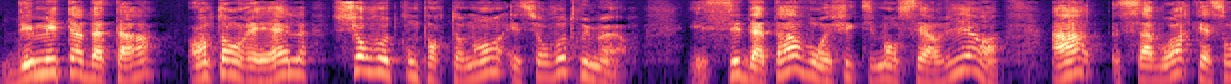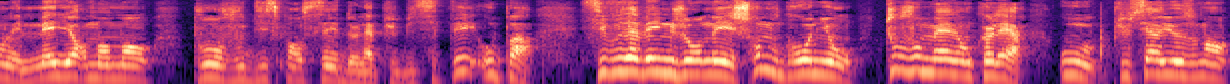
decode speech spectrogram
des métadatas en temps réel sur votre comportement et sur votre humeur. Et ces datas vont effectivement servir à savoir quels sont les meilleurs moments pour vous dispenser de la publicité ou pas. Si vous avez une journée schrumpf grognon, tout vous met en colère, ou plus sérieusement,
